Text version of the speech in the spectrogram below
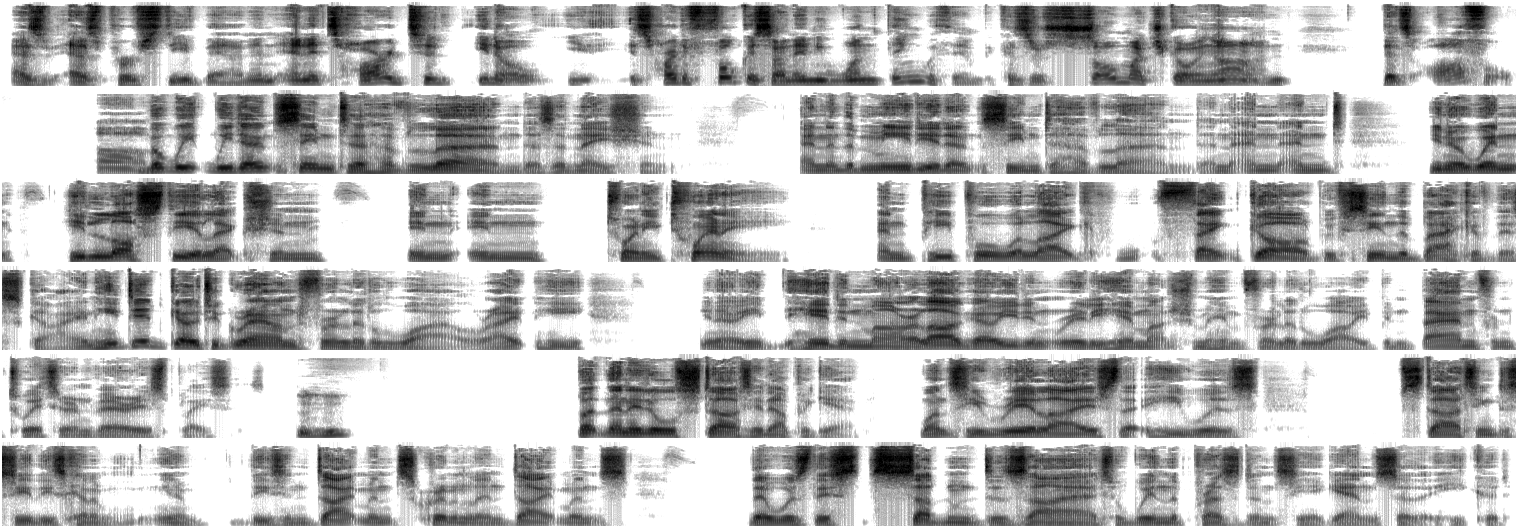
as as per Steve Bannon, and it's hard to you know it's hard to focus on any one thing with him because there's so much going on that's awful. Um, but we we don't seem to have learned as a nation, and the media don't seem to have learned, and and and you know when he lost the election in in 2020 and people were like thank god we've seen the back of this guy. And he did go to ground for a little while right? He you know, he hid in Mar-a-Lago. You didn't really hear much from him for a little while. He'd been banned from Twitter and various places. Mm-hmm. But then it all started up again. Once he realized that he was starting to see these kind of, you know, these indictments, criminal indictments, there was this sudden desire to win the presidency again so that he could,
